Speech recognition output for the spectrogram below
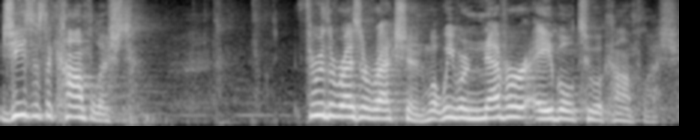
Jesus accomplished through the resurrection what we were never able to accomplish.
